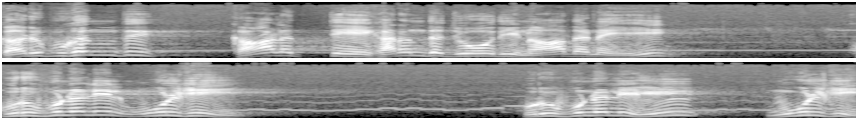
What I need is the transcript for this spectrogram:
கருபுகந்து காலத்தே கரந்த ஜோதி நாதனை குறுபுணலில் மூழ்கி குருபுணலில் மூழ்கி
